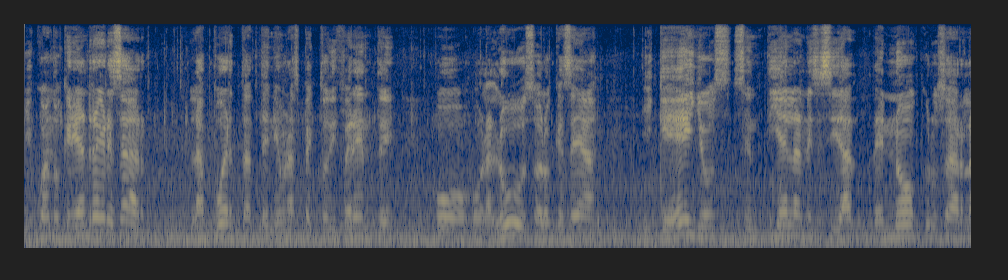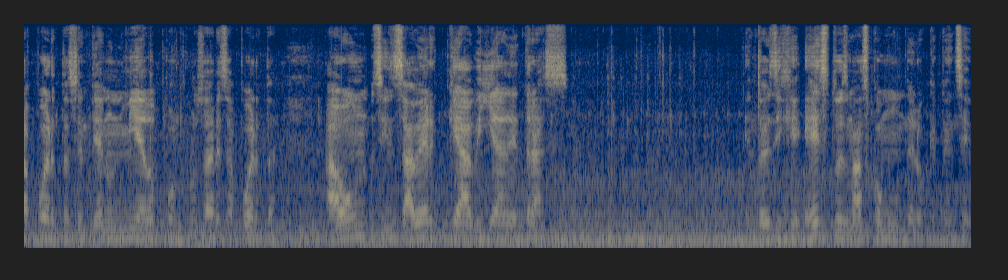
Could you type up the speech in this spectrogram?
Y cuando querían regresar, la puerta tenía un aspecto diferente, o, la luz, o lo que sea, y que ellos sentían la necesidad de no cruzar la puerta, sentían un miedo por cruzar esa puerta, aún sin saber qué había detrás. Entonces dije, esto es más común de lo que pensé.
